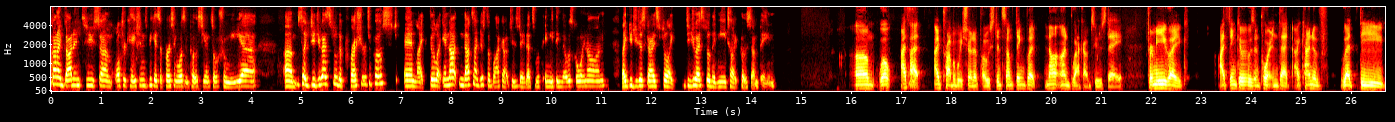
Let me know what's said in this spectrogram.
kind of got into some altercations because the person wasn't posting on social media. Um, so like, did you guys feel the pressure to post and like feel like, and not, and that's not just a blackout Tuesday. That's with anything that was going on. Like, did you just guys feel like, did you guys feel the need to like post something? Um, well, I thought I probably should have posted something, but not on Blackout Tuesday. For me, like, I think it was important that I kind of let the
